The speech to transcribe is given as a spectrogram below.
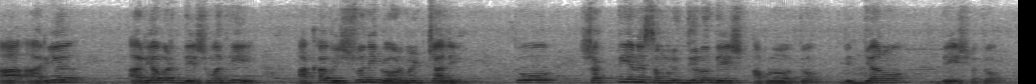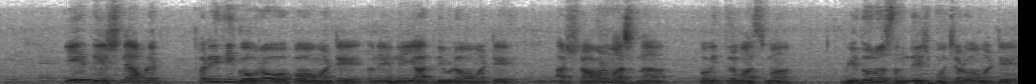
આ આર્ય, આર્યાવર્ત દેશમાંથી આખા વિશ્વની ગવર્મેન્ટ ચાલી. તો શક્તિ અને સમૃદ્ધિનો દેશ આપણો હતો, વિદ્યાનો દેશ હતો. એ દેશને આપણે ફરીથી ગૌરવ અપાવવા માટે અને એને યાદ દેવડાવવા માટે આ શ્રાવણ માસના પવિત્ર માસમાં વેદોનો સંદેશ પહોંચાડવા માટે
